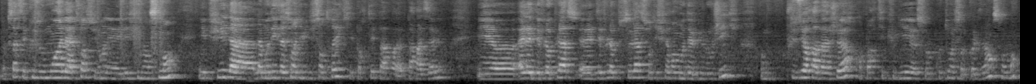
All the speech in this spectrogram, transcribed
donc ça c'est plus ou moins aléatoire suivant les, financements, et puis la, modélisation individu centrée qui est portée par, euh, par Hazel. Et euh, elle, développe elle développe cela sur différents modèles biologiques, donc plusieurs ravageurs, en particulier sur le coton et sur le colza en ce moment.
